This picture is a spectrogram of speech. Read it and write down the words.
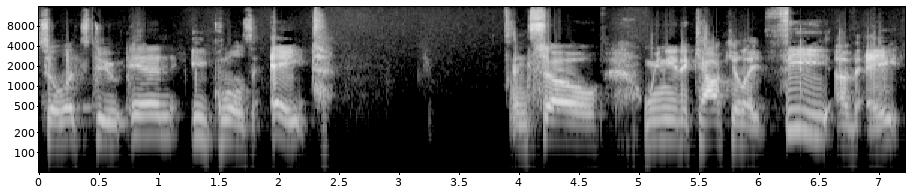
So let's do n equals 8. And so we need to calculate phi of 8.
